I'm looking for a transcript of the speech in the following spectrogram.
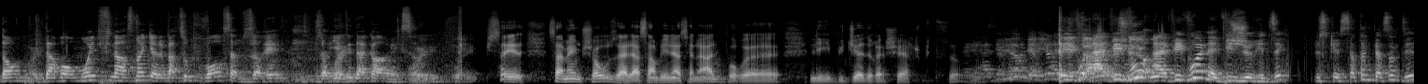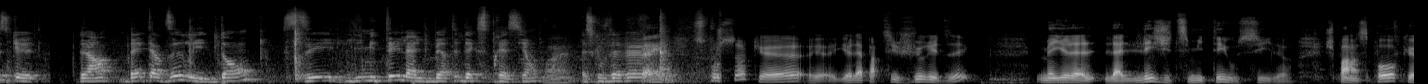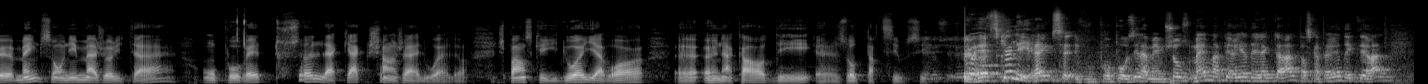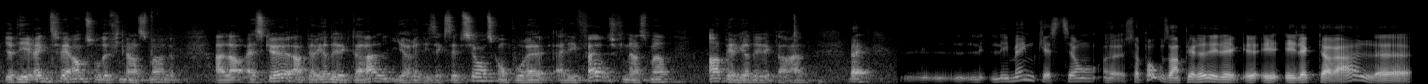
donc, d'avoir moins de financement que le parti au pouvoir, ça vous aurait, vous auriez été d'accord avec ça? Oui, oui. Puis c'est, la même chose à l'Assemblée nationale pour euh, les budgets de recherche et tout ça. Avez-vous, avez-vous un avis juridique? Puisque certaines personnes disent que d'interdire les dons, c'est limiter la liberté d'expression. Est-ce que vous avez... Ben, c'est pour ça qu'il euh, y a la partie juridique, mais il y a la, légitimité aussi. Là. Je pense pas que même si on est majoritaire, on pourrait tout seul, la CAQ, changer la loi. Là. Je pense qu'il doit y avoir euh, un accord des euh, autres partis aussi. Est-ce que les règles, vous proposez la même chose, même en période électorale? Parce qu'en période électorale, il y a des règles différentes sur le financement. Là. Alors, est-ce qu'en période électorale, il y aurait des exceptions? Est-ce qu'on pourrait aller faire du financement en période électorale? Bien, les mêmes questions euh, se posent en période électorale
